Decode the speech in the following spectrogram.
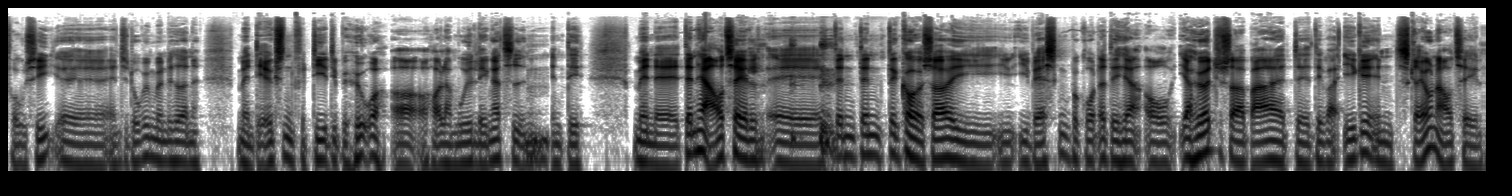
fra UCI, øh, antidopingmyndighederne, men det er jo ikke sådan, fordi de behøver at, at holde ham ude længere tid mm. end det. Men øh, den her aftale, øh, den, den, den går jo så i, i, i vasken på grund af det her, og jeg hørte jo så bare, at øh, det var ikke en skreven aftale,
